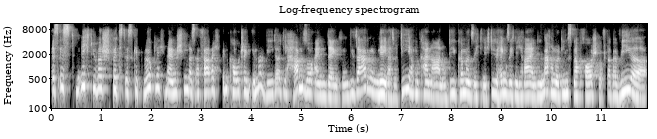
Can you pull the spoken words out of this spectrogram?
es ist nicht überspitzt. Es gibt wirklich Menschen, das erfahre ich im Coaching immer wieder, die haben so ein Denken. Die sagen, nee, also die haben keine Ahnung, die kümmern sich nicht, die hängen sich nicht rein, die machen nur Dienst nach Vorschrift. Aber wir,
